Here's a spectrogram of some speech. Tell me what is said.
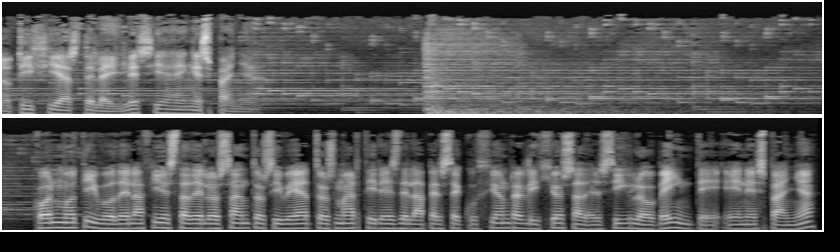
Noticias de la Iglesia en España. Con motivo de la fiesta de los santos y beatos mártires de la persecución religiosa del siglo XX en España,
